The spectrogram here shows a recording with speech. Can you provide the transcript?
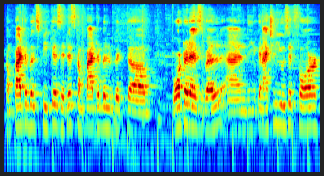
compatible speakers. It is compatible with um, water as well, and you can actually use it for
